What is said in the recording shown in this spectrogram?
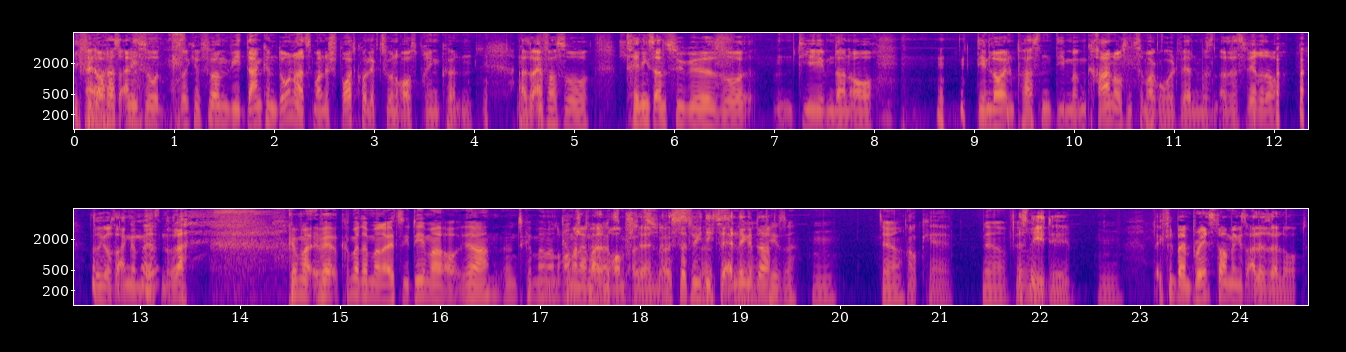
Ich finde Ja. auch, dass eigentlich so solche Firmen wie Dunkin' Donuts mal eine Sportkollektion rausbringen könnten. Also einfach so Trainingsanzüge, so die eben dann auch den Leuten passen, die mit dem Kran aus dem Zimmer geholt werden müssen. Also das wäre doch durchaus angemessen, oder? Können wir, können wir da mal als Idee mal, ja, können wir mal einen Kann Raum man da stellen. mal in den als- Raum stellen. als- Ist natürlich nicht zu Ende äh, gedacht. Hm. Ja, Okay. ja. Ist eine wäre- Idee. Ich finde beim Brainstorming ist alles erlaubt.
